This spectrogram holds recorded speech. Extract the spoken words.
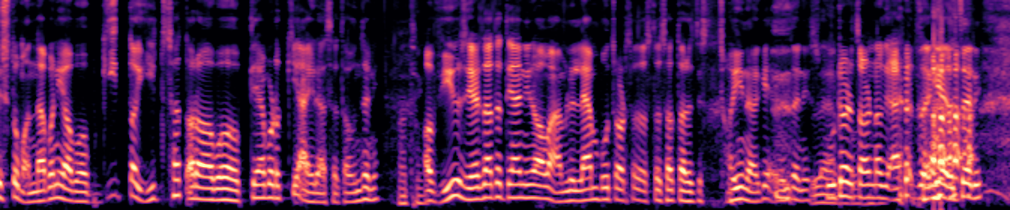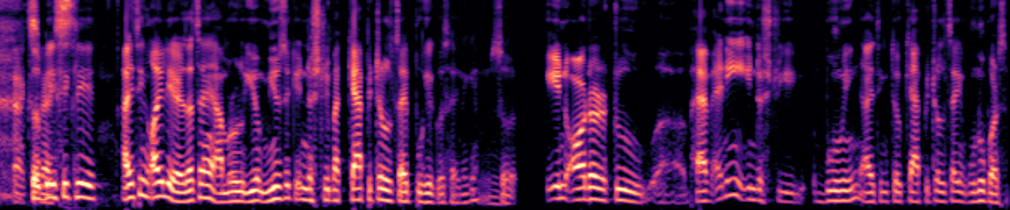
त्यस्तो भन्दा पनि अब गीत त हिट छ तर अब त्यहाँबाट के आइरहेछ त हुन्छ नि. अब भ्युज हेर्दा त त्यहाँनिर अब हामीले ल्याम्बो चढ्छ जस्तो छ तर त्यस्तो छैन क्या हुन्छ नि? स्कुटर चढ्न क्या हुन्छ नि? सो बेसिकली आई थिङ्क अहिले हेर्दा चाहिँ हाम्रो यो म्युजिक इन्डस्ट्रीमा क्यापिटल चाहिँ पुगेको छैन क्या so in order to have any industry booming I think त्यो क्यापिटल चाहिँ हुनुपर्छ।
